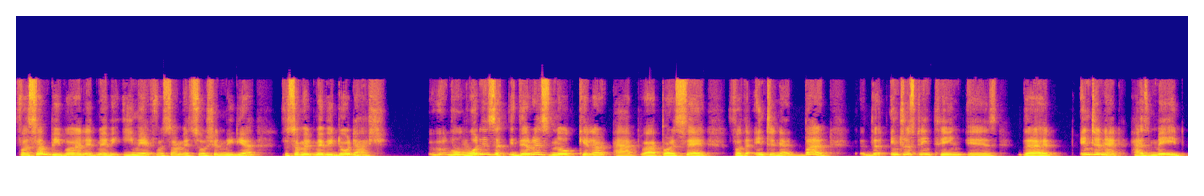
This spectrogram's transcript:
For some people it may be email for some it's social media for some it may be doordash. What is a, there is no killer app uh, per se for the internet but the interesting thing is that internet has made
